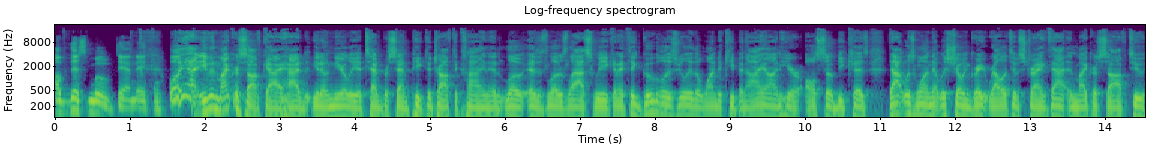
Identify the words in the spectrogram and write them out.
of this move, Dan Nathan? Well, yeah, even Microsoft guy had you know nearly a ten percent peak to trough decline at low at its lows last week, and I think Google is really the one to keep an eye on here also because that was one that was showing great relative strength. That and Microsoft to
